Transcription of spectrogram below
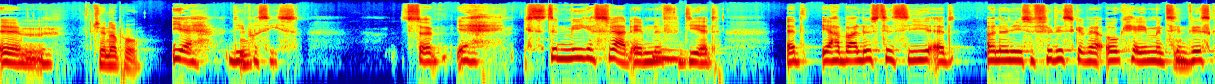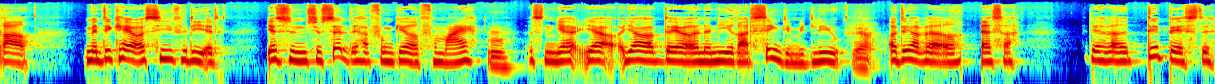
øhm, Tænder på. ja, lige mm. præcis. Så ja, jeg synes, det er et mega svært emne, mm. fordi at, at jeg har bare lyst til at sige, at onani selvfølgelig skal være okay, men til en vis grad. Men det kan jeg også sige, fordi at jeg synes jo selv, det har fungeret for mig. Mm. Sådan, jeg, jeg, jeg opdager onani ret sent i mit liv, Ja. og det har været, altså, det har været det bedste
